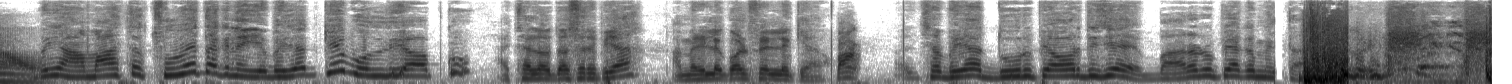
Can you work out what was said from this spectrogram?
भैया हम आज तक छुए तक नहीं है भैया। क्या बोल दिया आपको? अच्छा लो दस रुपया। और मेरे लिए गोल्ड फ्लेट लेके आओ। अच्छा भैया दो रुपया और दीजिए। बारह रुपया का मिलता है।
